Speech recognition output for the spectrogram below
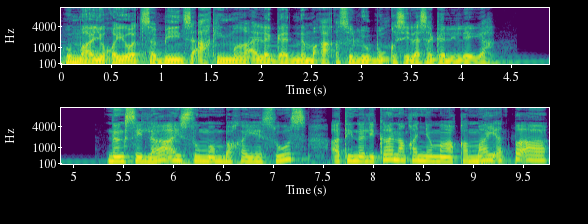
Humayo kayo at sabihin sa aking mga alagad na makakasulubong ko sila sa Galilea. Nang sila ay sumamba kay Jesus at hinalikan ang kanyang mga kamay at paa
